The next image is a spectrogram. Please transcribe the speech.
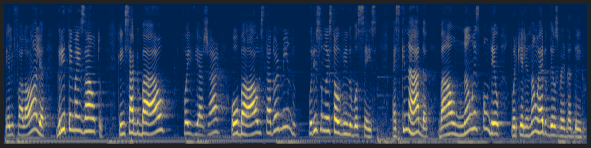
ele fala: Olha, gritem mais alto. Quem sabe Baal foi viajar ou Baal está dormindo. Por isso não está ouvindo vocês. Mas que nada, Baal não respondeu, porque ele não era o Deus verdadeiro.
